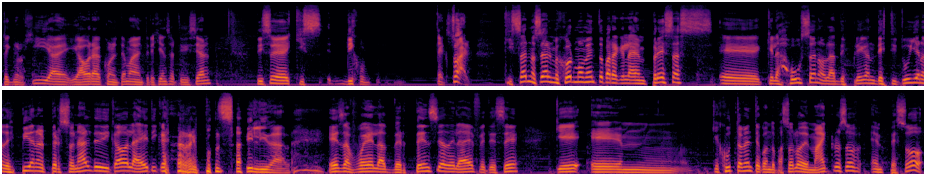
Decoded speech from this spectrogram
tecnología y ahora con el tema de inteligencia artificial, dice, dijo textual, quizás no sea el mejor momento para que las empresas eh, que las usan o las despliegan destituyan o despidan al personal dedicado a la ética y la responsabilidad. Esa fue la advertencia de la FTC que, em, que justamente cuando pasó lo de Microsoft empezó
